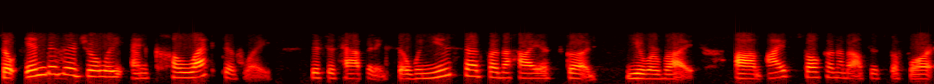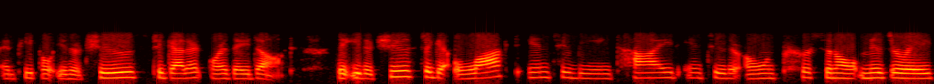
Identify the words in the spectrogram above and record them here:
So, individually and collectively, this is happening. So, when you said for the highest good, you were right. Um, I've spoken about this before, and people either choose to get it or they don't. They either choose to get locked into being tied into their own personal misery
